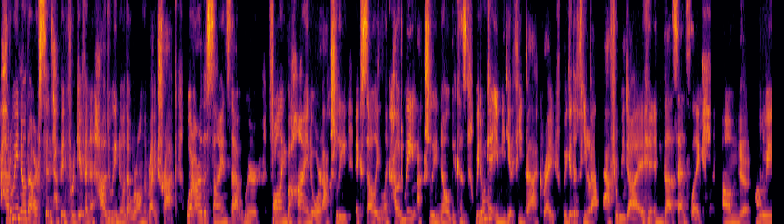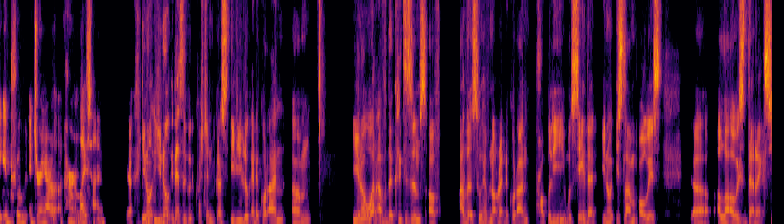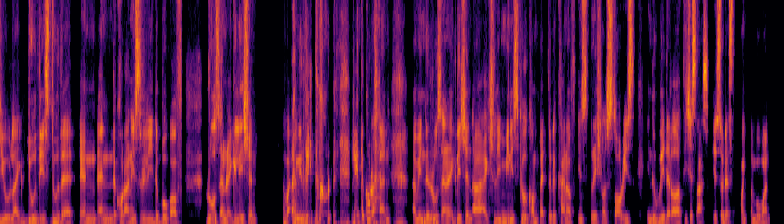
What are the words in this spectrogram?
how do we know that our sins have been forgiven and how do we know that we're on the right track? What are the signs that we're falling behind or actually excelling? Like how do we actually know? Because we don't get immediate feedback right? We get the feedback yeah. after we die in that sense like um yeah. how do we improve during our current lifetime? Yeah. You know you know that's a good question because if you look at the quran um you know one of the criticisms of others who have not read the quran properly would say that you know islam always uh, Allah always directs you like do this, do that, and and the Quran is really the book of rules and regulation. But I mean, read the read the Quran. I mean, the rules and regulation are actually minuscule compared to the kind of inspirational stories in the way that Allah teaches us. Okay, so that's point number one.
